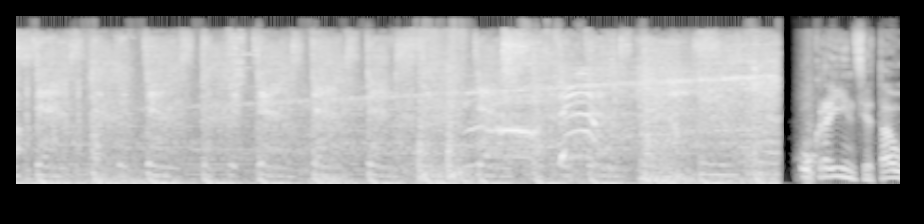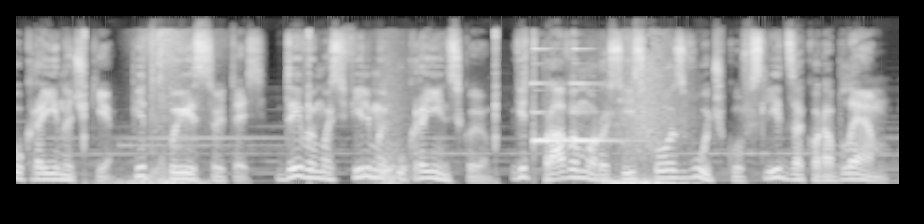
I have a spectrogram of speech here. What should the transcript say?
Українці та україночки, підписуйтесь, дивимось фільми українською, відправимо російську озвучку вслід за кораблем.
